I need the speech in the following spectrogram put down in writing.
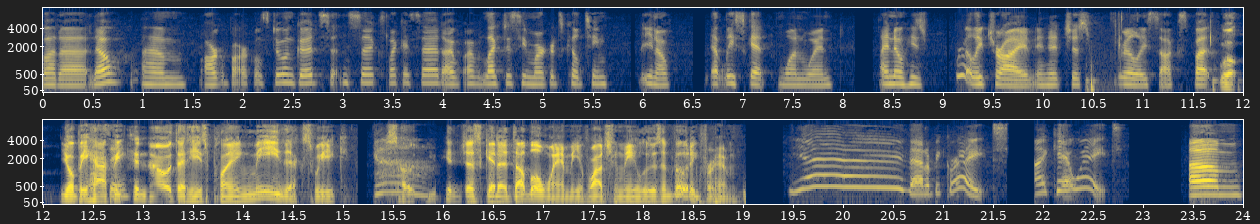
But uh no, um Argle Bargle's doing good, sitting six. Like I said, I, I would like to see Margaret's kill team, you know, at least get one win. I know he's really trying and it just really sucks. But Well, you'll be We'll happy see. to know that he's playing me next week, so you can just get a double whammy of watching me lose and voting for him. Yay! That'll be great. I can't wait. Um,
